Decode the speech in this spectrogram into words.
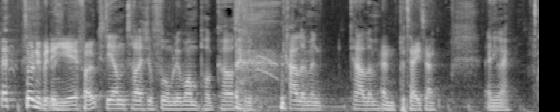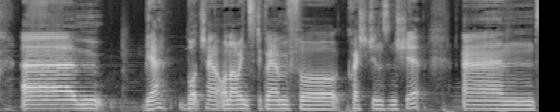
It's only been a year, folks. the Untitled Formula One podcast with Callum and Callum. And potato. Anyway, um, yeah, watch out on our Instagram for questions and shit. And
